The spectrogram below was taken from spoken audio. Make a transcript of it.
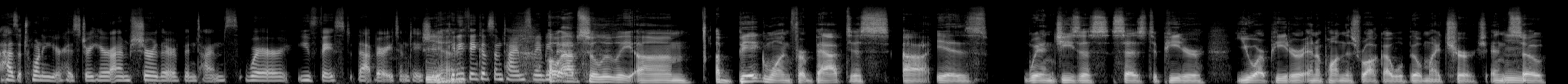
has a 20 year history here. I'm sure there have been times where you've faced that very temptation. Yeah. Can you think of some times maybe? Oh, that, absolutely. Um, a big one for Baptists uh, is when Jesus says to Peter, "You are Peter, and upon this rock I will build my church." And so,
